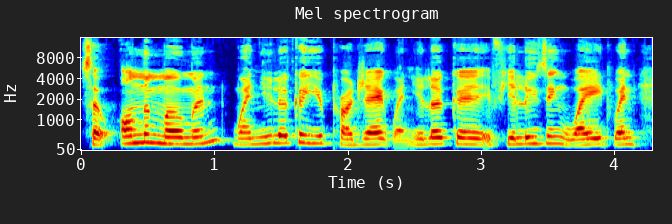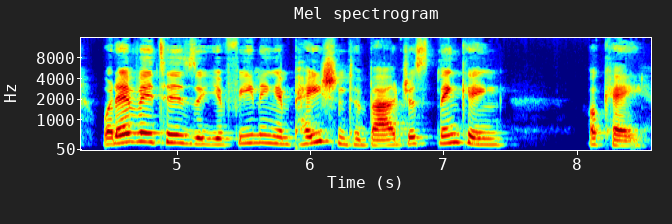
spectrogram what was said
So on the moment, when you look at your project, when you look at if you're losing weight, when whatever it is that you're feeling impatient about, just thinking, okay,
